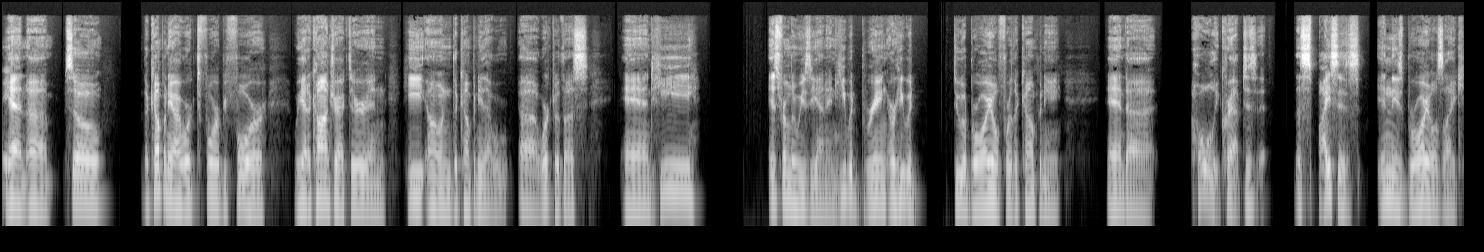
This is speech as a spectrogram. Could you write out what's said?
Yeah, and um, so the company I worked for before, we had a contractor, and he owned the company that uh, worked with us, and he is from Louisiana, and he would bring or he would do a broil for the company, and uh, holy crap, just uh, the spices in these broils, like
